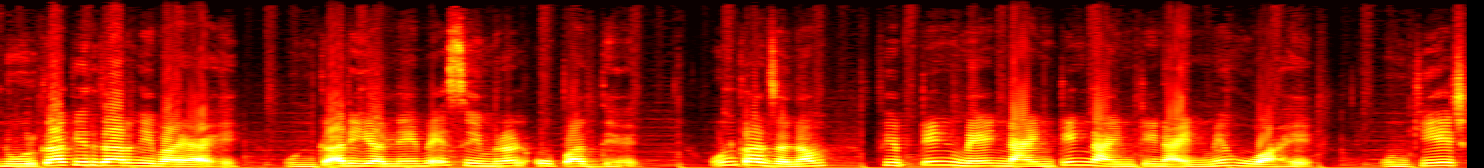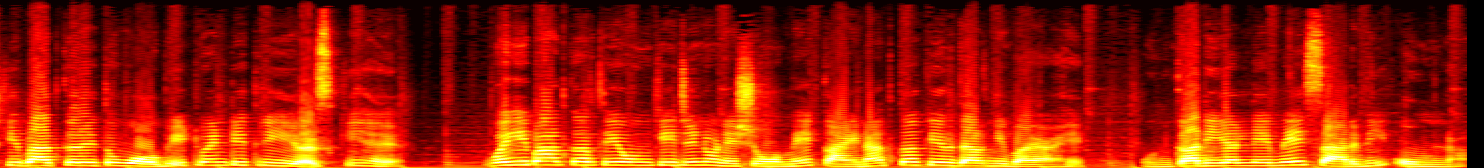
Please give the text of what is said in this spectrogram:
नूर का किरदार निभाया है। उनका रियल नेम है सिमरन उपाध्याय। उनका जन्म 15 मई 1999 में हुआ है। उनकी एज की बात करें तो वो भी 23 इयर्स की है। वही बात करते हैं उनकी जिन्होंने शो में कायनात का किरदार निभाया है। उनका रियल नेम है सारवी ओमना।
